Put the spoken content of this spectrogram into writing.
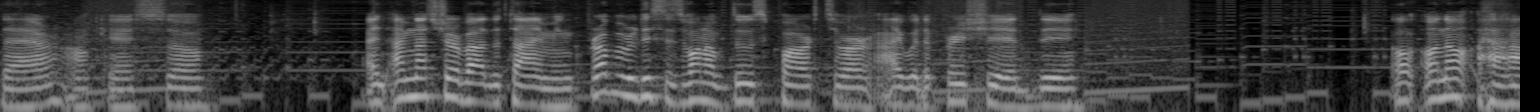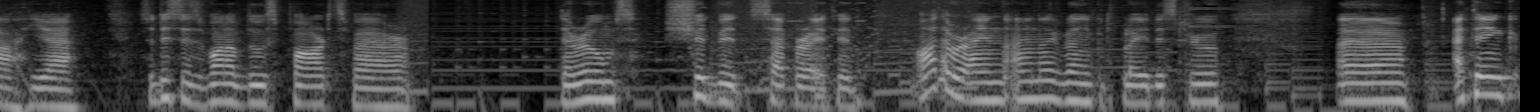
there. Okay, so I, I'm not sure about the timing. Probably this is one of those parts where I would appreciate the Oh, oh no, haha, yeah. So this is one of those parts where the rooms should be separated whatever, I'm, I'm not going to play this through. Uh, I think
